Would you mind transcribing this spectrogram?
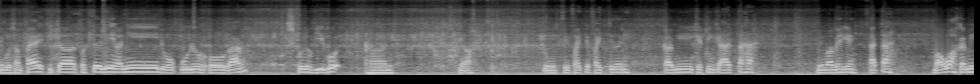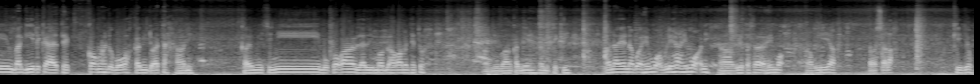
Ni baru sampai, kita totally hari ni 20 orang, 10 biji bot. Ha ni. Ya. Ni tim fighter-fighter ni. Kami camping kat atas lah. Memang best geng. Atas. Bawah kami bagi dekat tekong lah duduk bawah kami duduk atas. Ha ni. Kami sini berapa orang? Dah 15 orang macam tu. Ha, ni barang kami kami taking. Mana yang nak buat hemok boleh lah hemok ni. Ha, boleh pasal hemok. Ha, boleh lah. Tak masalah. Okey jom.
